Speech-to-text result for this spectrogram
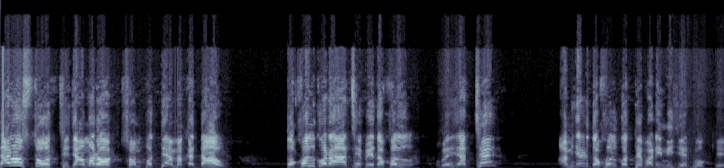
দ্বারস্থ হচ্ছে যে, আমার সম্পত্তি আমাকে দাও। দখল করা আছে, বেদখল হয়ে যাচ্ছে। আমি যেন দখল করতে পারি নিজের পক্ষে।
